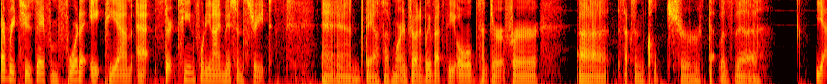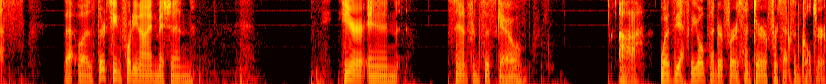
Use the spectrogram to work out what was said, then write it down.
every Tuesday from 4 to 8 p.m. at 1349 Mission Street. And they also have more info, and I believe that's the old Center for uh, Sex and Culture. That was the. Yes. That was 1349 Mission here in San Francisco. Uh, was yes the old center for Center for Sex and Culture.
